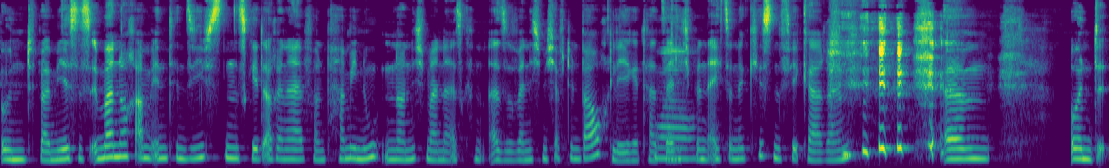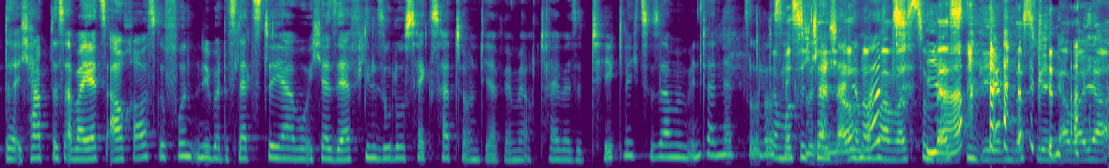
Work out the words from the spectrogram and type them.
und bei mir ist es immer noch am intensivsten. Es geht auch innerhalb von ein paar Minuten noch nicht mal. Es kann, also wenn ich mich auf den Bauch lege, tatsächlich, Wow. ich bin echt so eine Kissenfickerin. ähm, und da, ich habe das aber jetzt auch rausgefunden über das letzte Jahr, wo ich ja sehr viel Solo-Sex hatte. Und ja, wir haben ja auch teilweise täglich zusammen im Internet Solo-Sex Da muss ich gleich auch miteinander noch mal gemacht. was zum Ja. Besten geben, deswegen Genau. aber ja.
